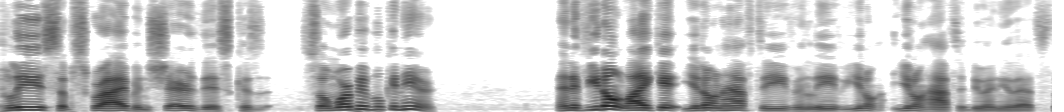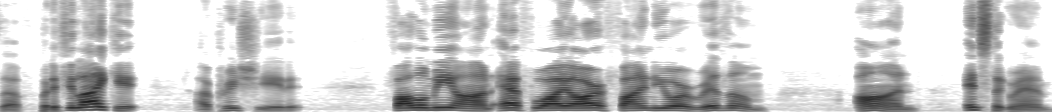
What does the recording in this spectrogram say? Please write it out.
Please subscribe and share this because so more people can hear. And if you don't like it, you don't have to even leave. You don't you don't have to do any of that stuff. But if you like it, I appreciate it. Follow me on FYR Find Your Rhythm on Instagram.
